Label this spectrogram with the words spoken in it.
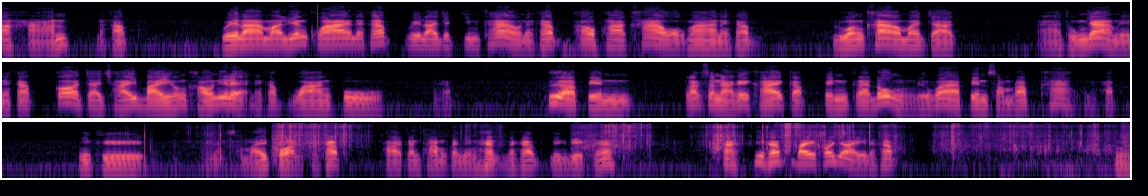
อาหารนะครับ เวลามาเลี้ยงควายนะครับ เวลาจะกินข้าวนะครับ เอาพาข้าวออกมานะครับล้วงข้าวมาจากาถุงย่ามนี่นะครับ ก็จะใช้ใบของเขานี่แหละนะครับ วางปูนะครับเพื่อเป็นลักษณะคล้ายๆ กับเป็นกระด้งหรือว่าเป็นสำรับข้าวนะครับ นี่คือสมัยก่อนนะครับ พากันทำกันอย่างนั้นนะครับ เด็กๆนะ อะนี่ครับใบเขาใหญ่นะครับนี่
